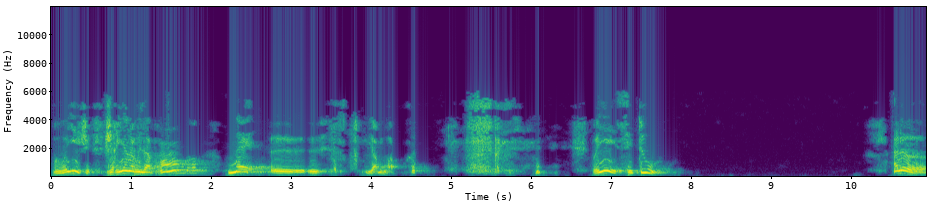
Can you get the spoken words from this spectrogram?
Vous voyez, j'ai rien à vous apprendre, mais euh, euh, il y a moi. Vous voyez, c'est tout. Alors,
